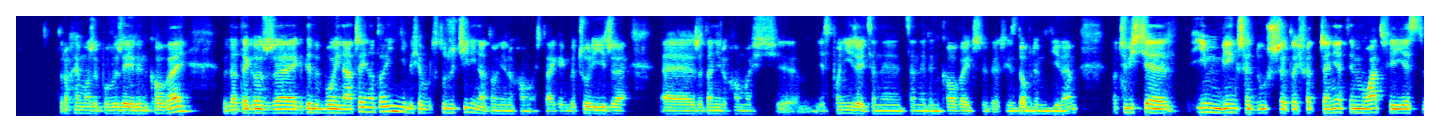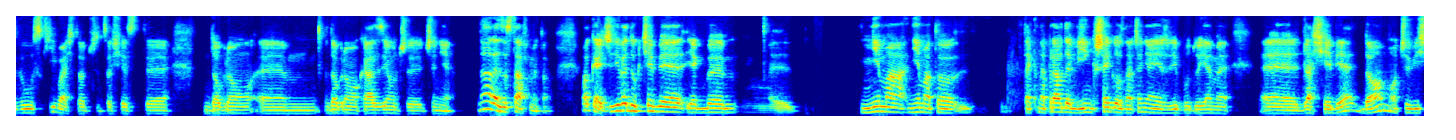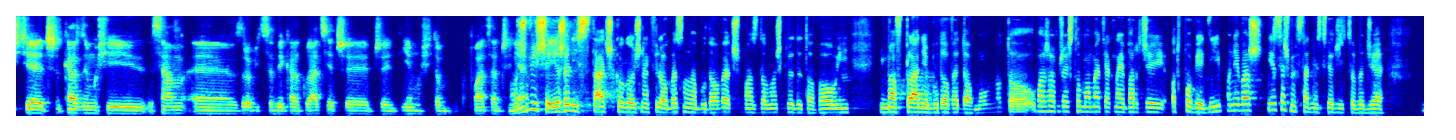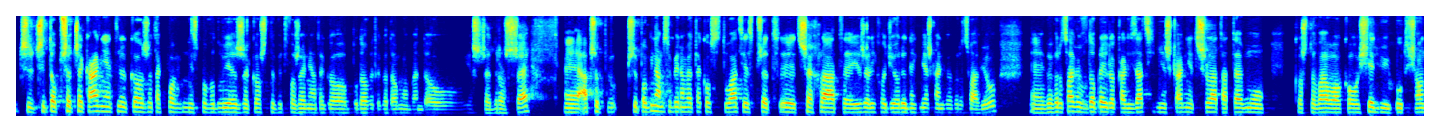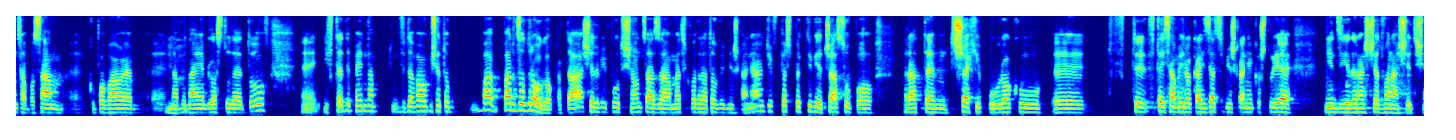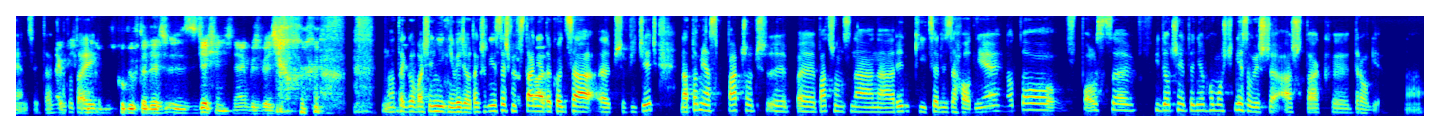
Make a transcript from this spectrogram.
trochę może powyżej rynkowej, dlatego że gdyby było inaczej, no to inni by się po prostu rzucili na tą nieruchomość, tak? Jakby czuli, że, e, że ta nieruchomość e, jest poniżej ceny, ceny rynkowej, czy wiesz, jest dobrym dealem. Oczywiście im większe, dłuższe to świadczenie, tym łatwiej jest wyłuskiwać to, czy coś jest e, dobrą, dobrą okazją, czy, czy nie. No ale zostawmy to. Ok, czyli według Ciebie jakby nie ma, nie ma to tak naprawdę większego znaczenia, jeżeli budujemy e, dla siebie dom. Oczywiście każdy musi sam e, zrobić sobie kalkulację, czy, czy jemu się to opłaca, czy nie. Oczywiście, jeżeli stać kogoś na chwilę obecną na budowę, czy ma zdolność kredytową i, i ma w planie budowę domu, no to uważam, że jest to moment jak najbardziej odpowiedni, ponieważ nie jesteśmy w stanie stwierdzić, co będzie czy, czy to przeczekanie tylko, że tak powiem, nie spowoduje, że koszty wytworzenia tego, budowy tego domu będą jeszcze droższe? E, a przy, przypominam sobie nawet taką sytuację sprzed e, trzech lat, e, jeżeli chodzi o rynek mieszkań we Wrocławiu. We Wrocławiu w dobrej lokalizacji mieszkanie trzy lata temu kosztowało około 7,5 tysiąca, bo sam kupowałem na mhm. wynajem dla studentów i wtedy pamiętam, wydawało mi się to ba bardzo drogo, prawda? 7,5 tysiąca za metr kwadratowy mieszkania, gdzie w perspektywie czasu po raptem 3,5 roku y, w, tej samej lokalizacji mieszkanie kosztuje między 11 a 12 tysięcy. Także tak, tutaj... Kupił wtedy z 10, nie? jakbyś wiedział. No tego właśnie nikt nie wiedział, także nie jesteśmy w stanie do końca e, przewidzieć. Natomiast patrząc, e, patrząc na, na rynki ceny zachodnie, no to w Polsce widocznie te nieruchomości nie są jeszcze aż tak e, drogie. No.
